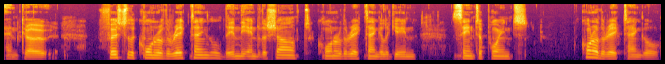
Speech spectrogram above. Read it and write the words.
and go first to the corner of the rectangle, then the end of the shaft, corner of the rectangle again, center point, corner of the rectangle,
